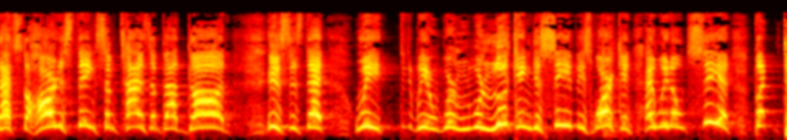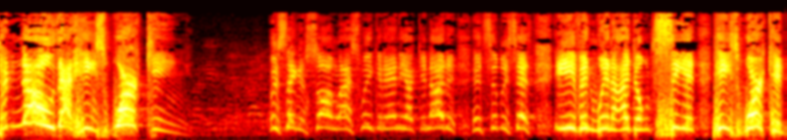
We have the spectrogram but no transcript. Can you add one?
That's the hardest thing sometimes about God is, is that we, we are, we're, we're looking to see if He's working and we don't see it, but to know that He's working. We sang a song last week at Antioch United. It simply says, even when I don't see it, He's working.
